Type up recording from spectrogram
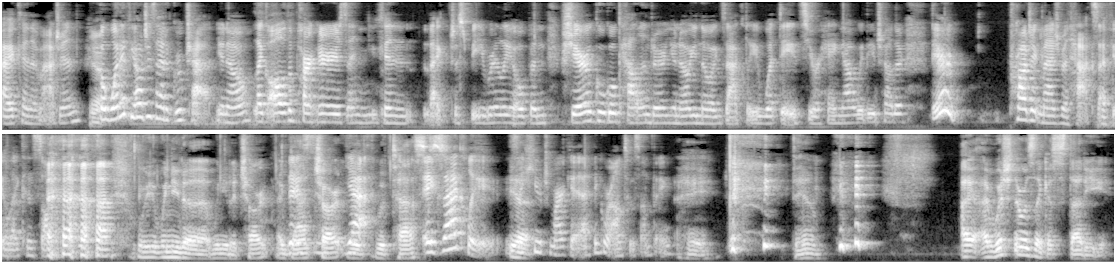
I can imagine. Yeah. But what if y'all just had a group chat, you know? Like all the partners and you can like just be really open, share a Google calendar, you know, you know exactly what dates you're hanging out with each other. They're project management hacks, I feel like can solve we, we need a we need a chart, a There's- Gantt chart yeah. with, with tasks. Exactly. It's a huge market. I think we're onto something. Hey, damn. I I wish there was like a study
